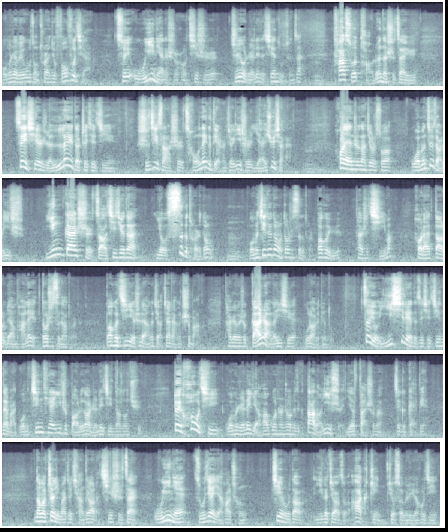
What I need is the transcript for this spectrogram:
我们认为物种突然就丰富起来了。所以五亿年的时候，其实只有人类的先祖存在。嗯他所讨论的是在于这些人类的这些基因。实际上是从那个点上就一直延续下来的。嗯，换言之呢，就是说我们最早的意识应该是早期阶段有四个腿的动物。嗯，我们脊椎动物都是四个腿，包括鱼，它是鳍嘛。后来到两爬类都是四条腿的，包括鸡也是两个脚加两个翅膀的。他认为是感染了一些古老的病毒，这有一系列的这些基因代码，我们今天一直保留到人类基因当中去，对后期我们人类演化过程中的这个大脑意识也产生了这个改变。那么这里面就强调了，其实在五亿年逐渐演化成进入到一个叫做 Arc gene，就所谓的猿猴基因。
